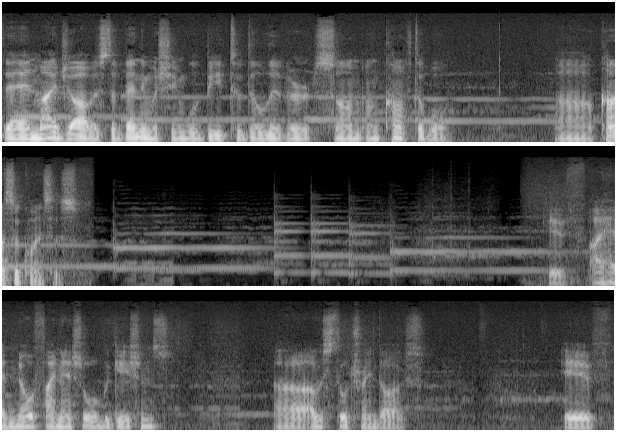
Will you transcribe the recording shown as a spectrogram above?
then my job as the vending machine will be to deliver some uncomfortable uh, consequences. If I had no financial obligations, uh, I would still train dogs. If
